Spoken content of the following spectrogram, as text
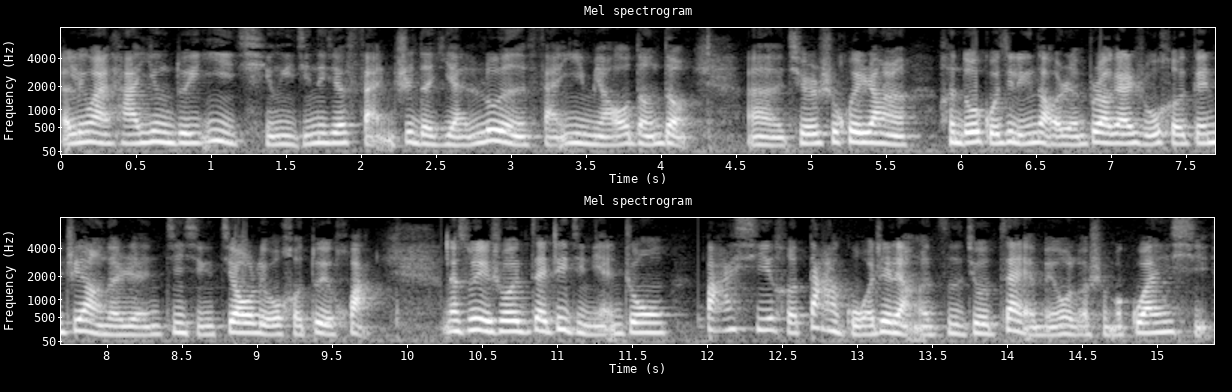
另外，它应对疫情以及那些反制的言论、反疫苗等等。呃，其实是会让很多国际领导人不知道该如何跟这样的人进行交流和对话。那所以说，在这几年中，巴西和大国这两个字就再也没有了什么关系。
